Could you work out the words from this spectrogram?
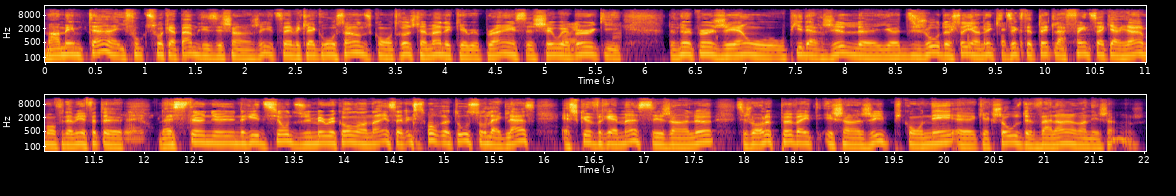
Mais en même temps, il faut que tu sois capable de les échanger. Tu sais, avec la grosseur du contrat justement de Kerry Price, chez Weber qui est devenu un peu un géant au, pied d'argile. Euh, il y a dix jours de ça, il y en a qui disaient que c'était peut-être la fin de sa carrière. Bon, finalement, il a fait, euh, on a assisté à une, réédition du Miracle on Ice avec son retour sur la glace. Est-ce que vraiment ces gens-là, ces joueurs-là peuvent être échangés puis qu'on ait euh, quelque chose de valeur en échange?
